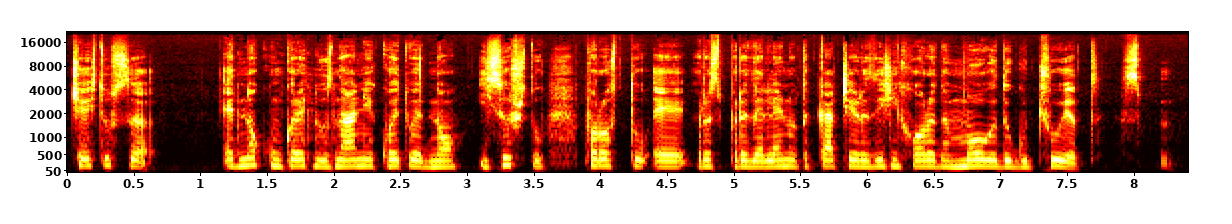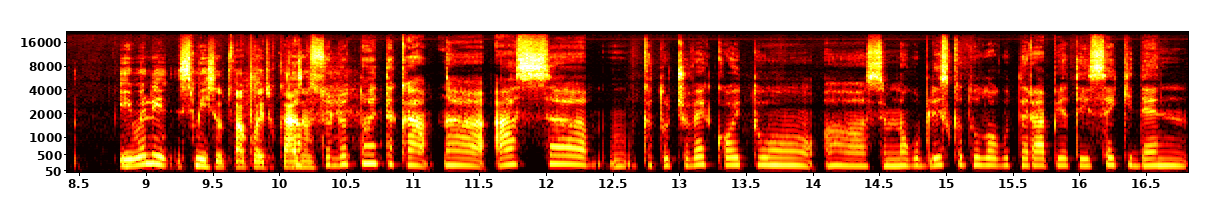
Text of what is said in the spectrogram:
често са едно конкретно знание, което е едно и също. Просто е разпределено така, че различни хора да могат да го чуят. Има ли смисъл това, което казвам? Абсолютно е така. Аз като човек, който съм много близка до логотерапията и всеки ден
